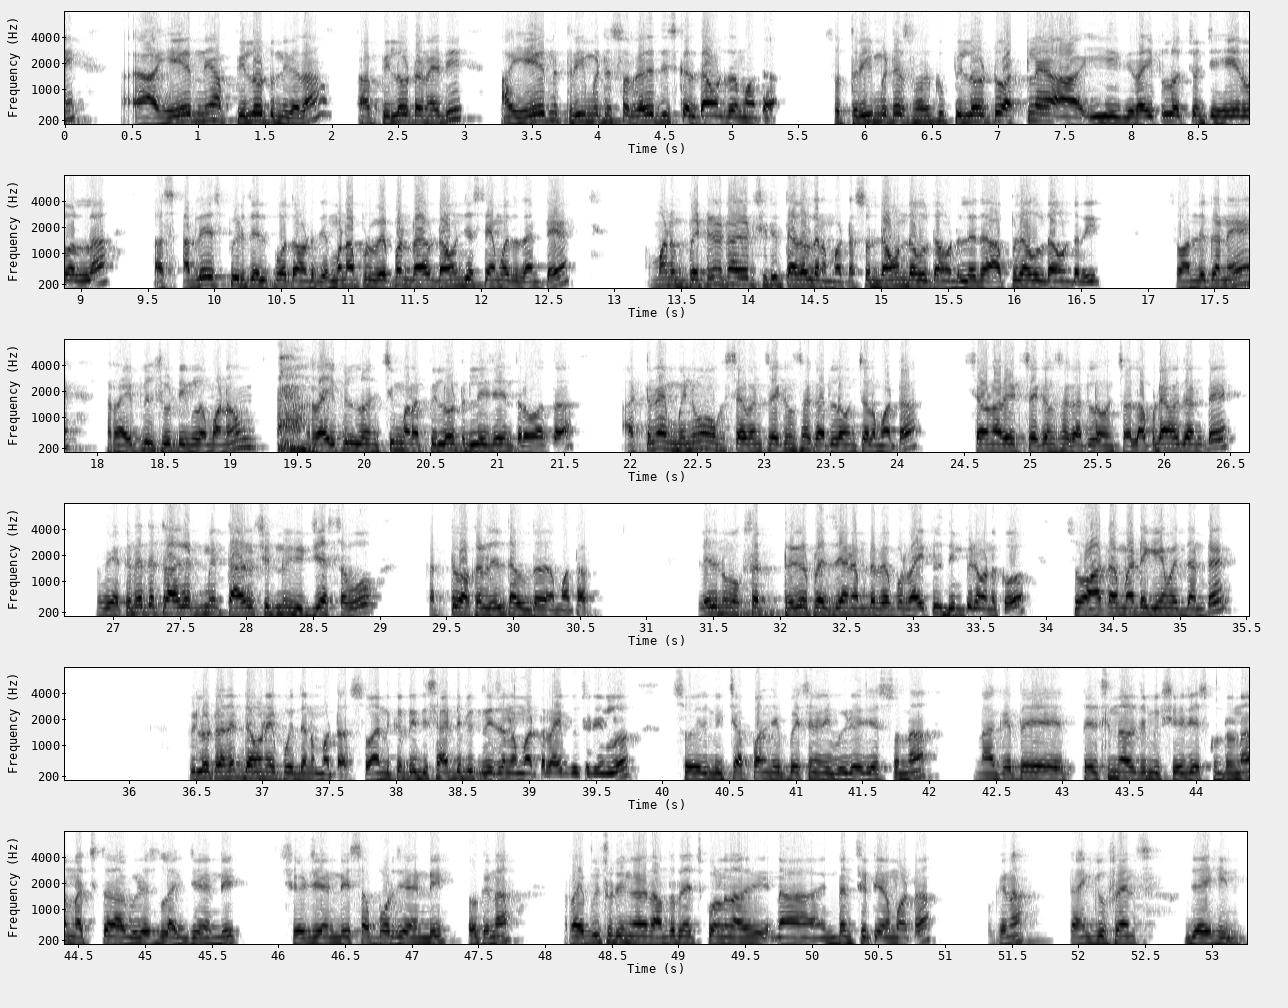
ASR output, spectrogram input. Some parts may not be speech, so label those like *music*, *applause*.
ఆ హెయిర్ని ఆ పిలోట్ ఉంది కదా ఆ పిలోట్ అనేది ఆ హెయిర్ని త్రీ మీటర్స్ వరకు అయితే తీసుకెళ్తా ఉంటుంది అనమాట సో త్రీ మీటర్స్ వరకు పిలోట్ అట్లే ఆ ఈ రైఫిల్ వచ్చి వచ్చే హెయిర్ వల్ల అట్లే స్పీడ్ వెళ్ళిపోతా ఉంటుంది. మనం అప్పుడు వెపన్ డౌన్ చేస్తే ఏమవుతుంది అంటే మనం పెట్టిన టార్గెట్ సిటీ తగలదు అనమాట సో డౌన్ తగులుతూ ఉంటుంది లేదా అప్ తగులుతూ ఉంటుంది. సో అందుకనే రైఫిల్ షూటింగ్లో మనం *clears throat* రైఫిల్ నుంచి మన పిల్లోట్ రిలీజ్ అయిన తర్వాత అట్లనే మినిమం ఒక సెవెన్ సెకండ్స్ అట్లా ఉంచాలన్నమాట. సెవెన్ ఆర్ ఎయిట్ సెకండ్స్ అట్లా ఉంచాలి. అప్పుడేమిటంటే నువ్వు ఎక్కడైతే టార్గెట్ మీద టార్గెట్ షీట్ నువ్వు హిట్ చేస్తావో కరెక్ట్ అక్కడ వెళ్ళి తగులుతుంది అనమాట లేదు నువ్వు ఒకసారి ట్రిగర్ ప్రెస్ చేయాలంటే రేపు రైఫిల్ దింపినావు అనుకో సో ఆటోమేటిక్ ఏమైందంటే పిల్లోట్ అనేది డౌన్ అయిపోయింది అనమాట సో అందుకంటే ఇది సైంటిఫిక్ రీజన్ అనమాట రైఫిల్ షూటింగ్లో సో ఇది మీకు చెప్పాలని చెప్పేసి నేను వీడియో చేస్తున్నా. నాకైతే తెలిసిన నాలెడ్జ్ మీకు షేర్ చేసుకుంటున్నా. నచ్చితే ఆ వీడియోస్ లైక్ చేయండి. షేర్ చేయండి సపోర్ట్ చేయండి ఓకేనా? రైఫిల్ షూటింగ్ అనేది అందరూ నేర్చుకోవాలని నాది నా ఇంటెన్సిటీ అనమాట ఓకేనా? Thank you friends. జై హింద్.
